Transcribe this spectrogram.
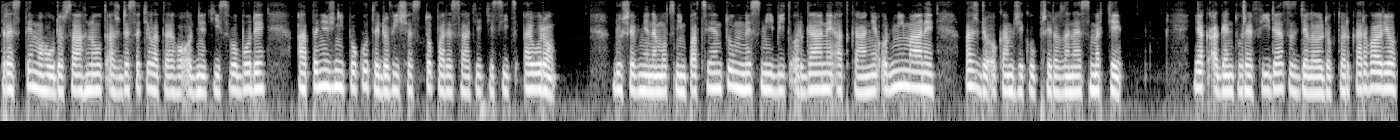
Tresty mohou dosáhnout až desetiletého odnětí svobody a peněžní pokuty do výše 150 tisíc euro. Duševně nemocným pacientům nesmí být orgány a tkáně odnímány až do okamžiku přirozené smrti. Jak agentuře Fides sdělil dr. Carvalho,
